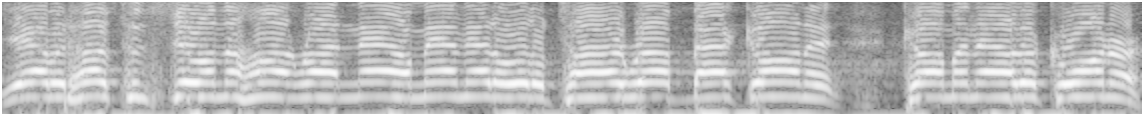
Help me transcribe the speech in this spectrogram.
Yeah, but Hudson's still on the hunt right now. Man, that a little tire rub back on it. Coming out of the corner.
